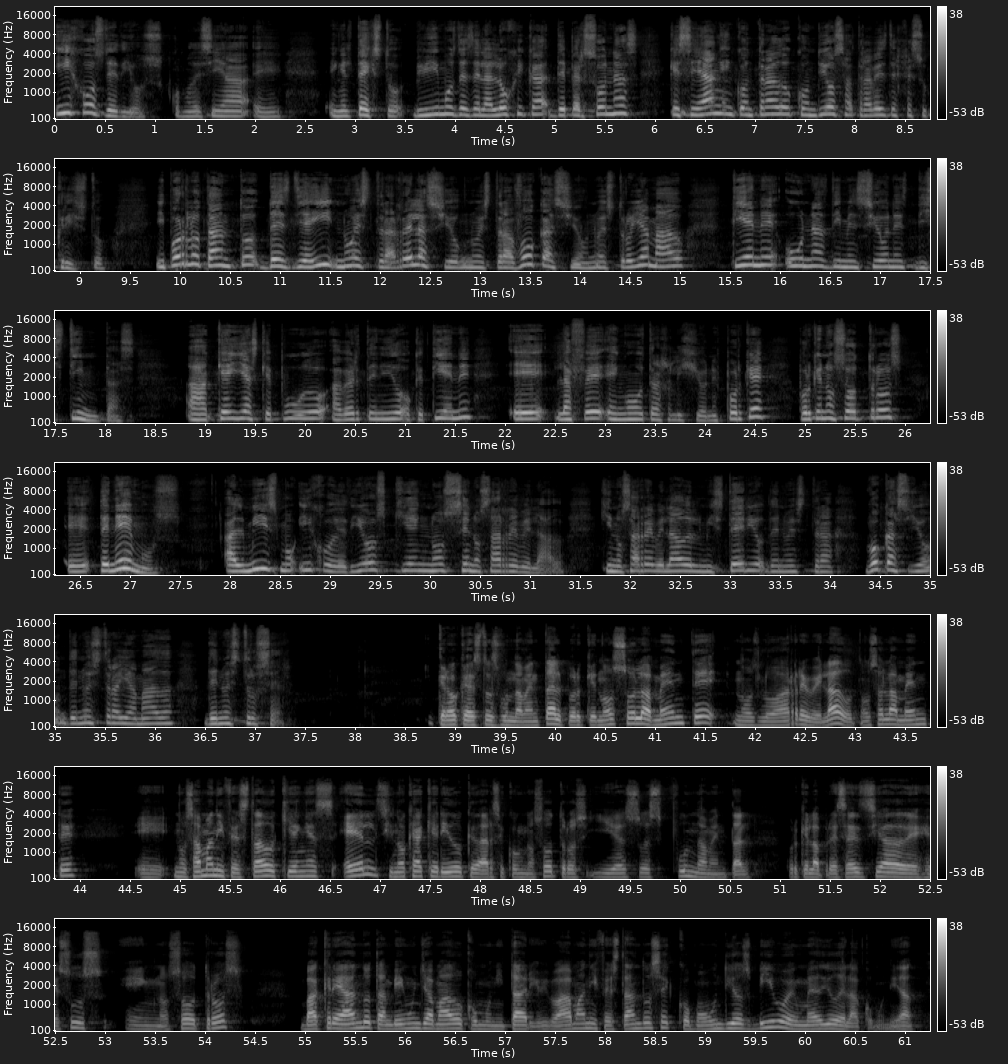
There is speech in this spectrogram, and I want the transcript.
hijos de Dios, como decía eh, en el texto, vivimos desde la lógica de personas que se han encontrado con Dios a través de Jesucristo. Y por lo tanto, desde ahí nuestra relación, nuestra vocación, nuestro llamado tiene unas dimensiones distintas a aquellas que pudo haber tenido o que tiene eh, la fe en otras religiones. ¿Por qué? Porque nosotros eh, tenemos al mismo Hijo de Dios quien nos, se nos ha revelado, quien nos ha revelado el misterio de nuestra vocación, de nuestra llamada, de nuestro ser. Creo que esto es fundamental porque no solamente nos lo ha revelado, no solamente eh, nos ha manifestado quién es Él, sino que ha querido quedarse con nosotros y eso es fundamental, porque la presencia de Jesús en nosotros va creando también un llamado comunitario y va manifestándose como un Dios vivo en medio de la comunidad,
